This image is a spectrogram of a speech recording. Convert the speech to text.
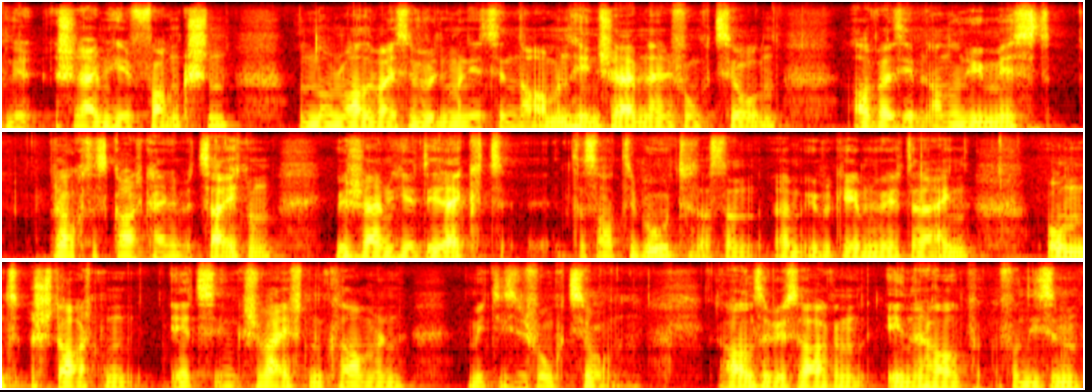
Wir schreiben hier Function und normalerweise würde man jetzt den Namen hinschreiben einer Funktion aber weil es eben anonym ist, braucht es gar keine Bezeichnung. Wir schreiben hier direkt das Attribut, das dann ähm, übergeben wird, rein und starten jetzt in geschweiften Klammern mit dieser Funktion. Also wir sagen, innerhalb von diesem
